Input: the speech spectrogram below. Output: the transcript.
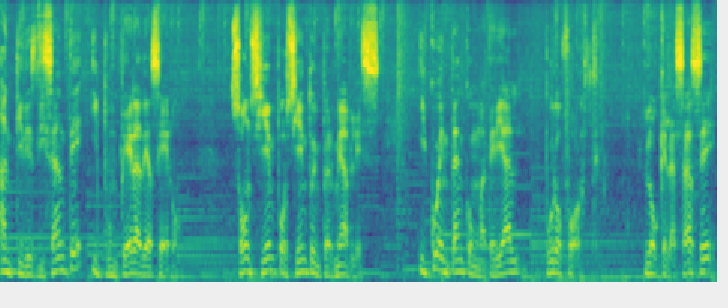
antideslizante y puntera de acero. Son 100% impermeables y cuentan con material puro Ford lo que las hace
